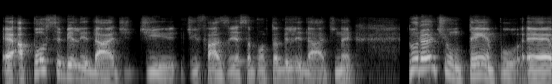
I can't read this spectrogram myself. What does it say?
é, a possibilidade de, de fazer essa portabilidade, né? Durante um tempo, é,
